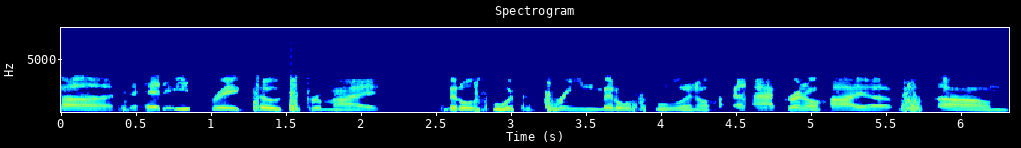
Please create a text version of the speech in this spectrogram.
uh, the head eighth grade coach for my middle school, which is Green Middle School in Akron, Ohio. Um,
